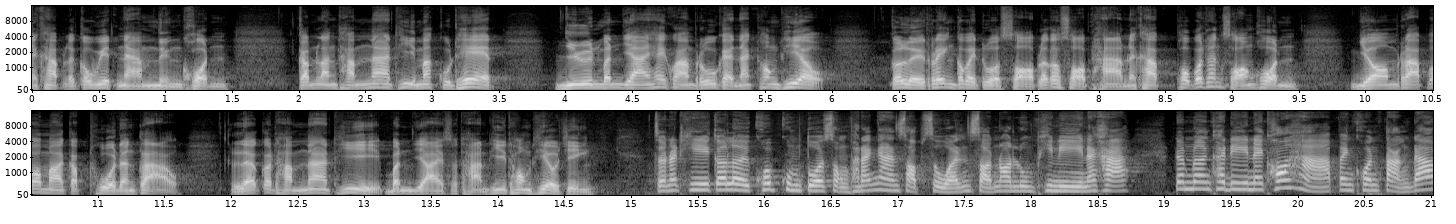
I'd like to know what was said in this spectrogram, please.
นะครับแล้วก็เวียดนามหนึ่งคนกำลังทำหน้าที่มักคุเทศ บรรยายให้ความรู้แก่นักท่องเที่ยวก็เลยเร่งเข้าไปตรวจสอบแล้วก็สอบถามนะครับพบว่าทั้งสองคนยอมรับว่ามากับทัวร์ดังกล่าวแล้วก็ทำหน้าที่บรรยายสถานที่ท่องเที่ยวจริงเจ้าหน้าที่ก็เลยควบคุมตัวส่งพนักงานสอบสวนสอนอนลุมพินีนะคะ ดำเนินคดีในข้อหาเป็นคนต่างด้าว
